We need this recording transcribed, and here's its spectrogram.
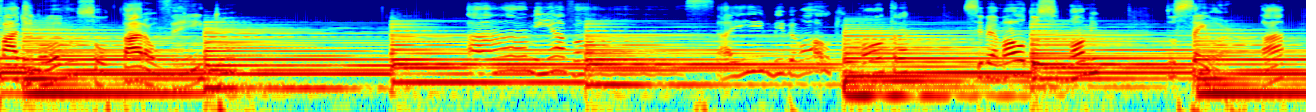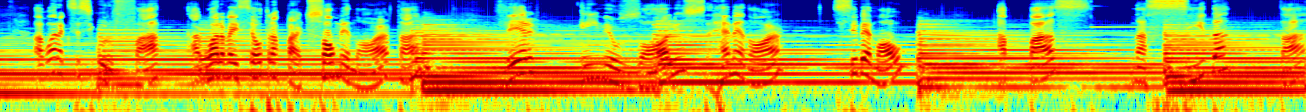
Fá de novo, soltar ao vento a minha voz bemol que encontra si bemol do nome do Senhor, tá? Agora que você segura o Fá, agora vai ser a outra parte, Sol menor, tá? Ver em meus olhos, Ré menor, Si bemol, a paz nascida, tá?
